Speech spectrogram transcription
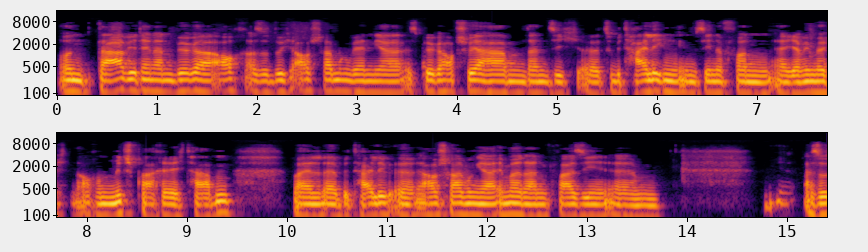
Und da wird ja dann Bürger auch, also durch Ausschreibung werden ja es Bürger auch schwer haben, dann sich äh, zu beteiligen im Sinne von, äh, ja, wir möchten auch ein Mitspracherecht haben, weil äh, Beteilig äh, Ausschreibung ja immer dann quasi ähm, also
